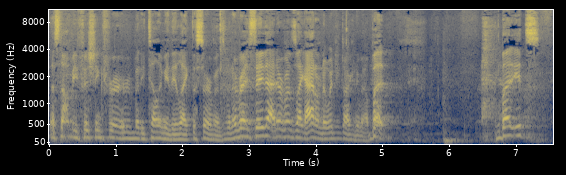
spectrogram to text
That's not me fishing for everybody telling me they like the sermons. Whenever I say that, everyone's like, I don't know what you're talking about. But but it's,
